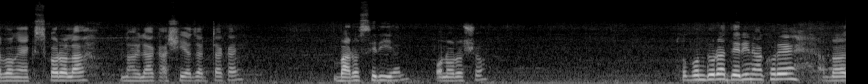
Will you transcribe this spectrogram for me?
এবং এক্স করলা নয় লাখ আশি হাজার টাকায়। বারো সিরিয়াল পনেরোশো। তো বন্ধুরা, দেরি না করে আপনারা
